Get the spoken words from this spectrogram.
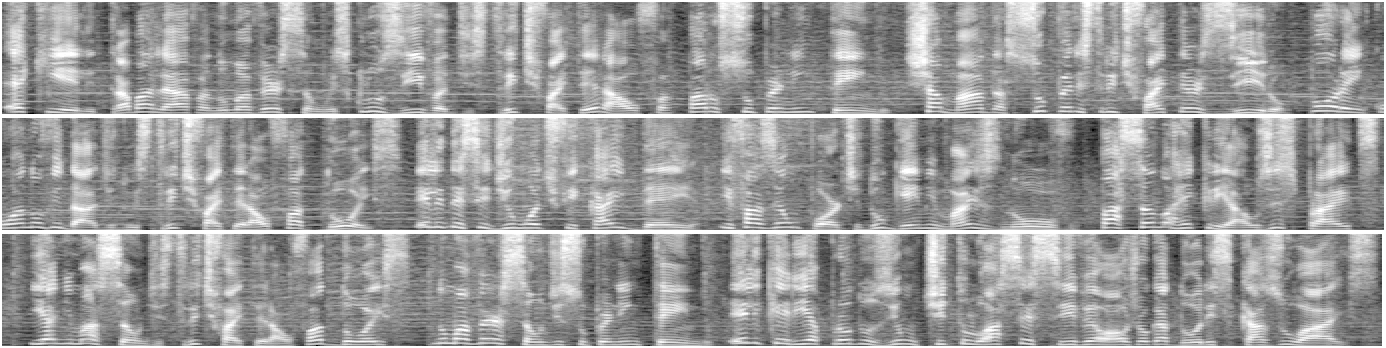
é que ele trabalhava numa versão exclusiva de Street Fighter Alpha para o Super Nintendo, chamada Super Street Fighter Zero. Porém, com a novidade do Street Fighter Alpha 2, ele decidiu modificar a ideia e fazer um port do game mais novo, passando a recriar os sprites e animação de Street Fighter Alpha 2 numa versão de Super Nintendo. Ele queria produzir um título acessível aos jogadores casuais,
